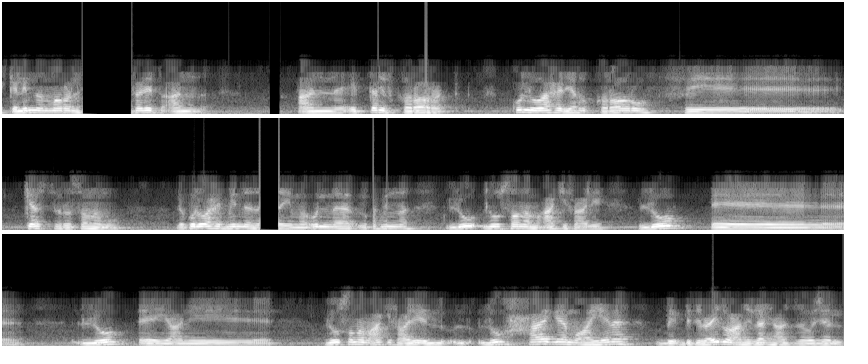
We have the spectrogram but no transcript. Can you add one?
اتكلمنا المرة اللي فاتت عن عن اتخذ قرارك. كل واحد ياخد قراره في كسر صنمه. لكل واحد منا زي ما قلنا لكل واحد منا له له صنم عاكف عليه. له آه له آه يعني له صنم عاكف عليه. له حاجة معينة بتبعده عن الله عز وجل.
